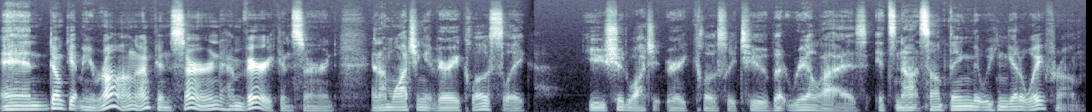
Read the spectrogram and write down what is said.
And don't get me wrong, I'm concerned. I'm very concerned and I'm watching it very closely. You should watch it very closely too, but realize it's not something that we can get away from.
